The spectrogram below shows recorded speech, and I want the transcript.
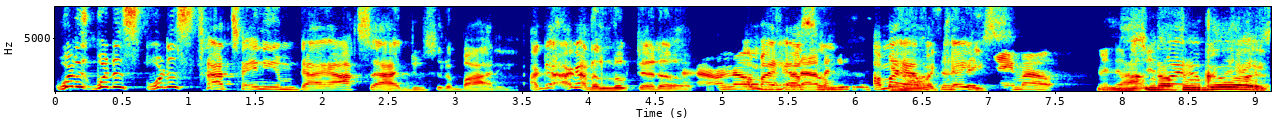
What is what is what does titanium dioxide do to the body? I got I gotta look that up. I don't know. I might have some. I might have a case. Came out. Not nothing good.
